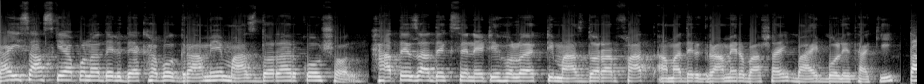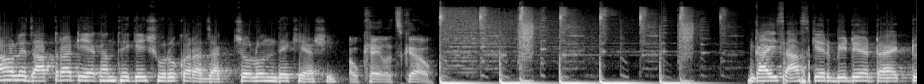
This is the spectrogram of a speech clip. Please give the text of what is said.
গাইস, আজকে আপনাদের দেখাবো গ্রামে মাছ ধরার কৌশল। হাতে যা দেখছেন, এটি হলো একটি মাছ ধরার ফাঁদ। আমাদের গ্রামের বাসায় বাইর বলে থাকি। তাহলে যাত্রাটি এখান থেকেই শুরু করা যাক। চলুন দেখে আসি। ওকে লেটস go. গাইস আজকের ভিডিওটা একটু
